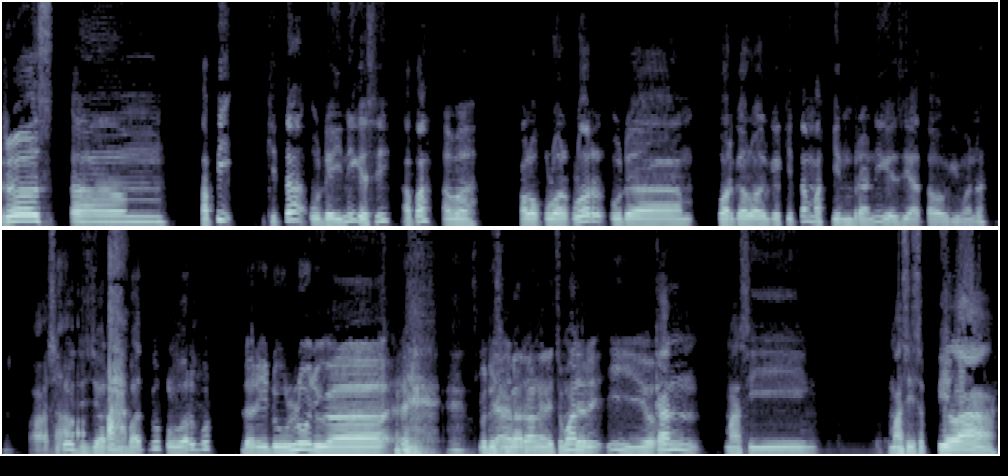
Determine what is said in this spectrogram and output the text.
Terus em, tapi kita udah ini gak sih? Apa? Apa? Kalau keluar-keluar udah warga-warga kita makin berani gak sih? Atau gimana? Gue jarang banget gue keluar gue dari dulu juga. Udah Jarang. sembarangan ya. Cuman dari iya. kan masih masih sepi lah.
